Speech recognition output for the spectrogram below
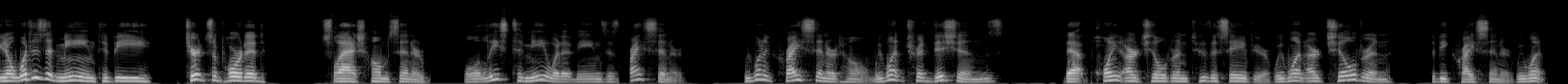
you know, what does it mean to be church supported slash home centered? Well, at least to me, what it means is Christ centered. We want a Christ centered home. We want traditions that point our children to the Savior. We want our children to be Christ centered. We want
